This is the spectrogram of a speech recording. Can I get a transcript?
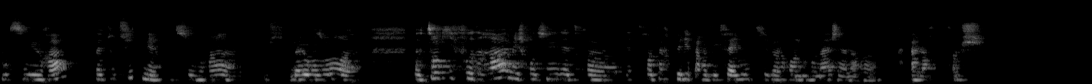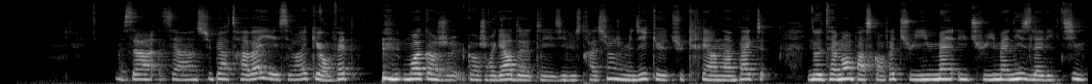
continuera, pas tout de suite, mais elle continuera malheureusement tant qu'il faudra, mais je continue d'être interpellée par des familles qui veulent rendre hommage à leur, à leurs proches. Ça, c'est un super travail et c'est vrai qu'en fait, moi, quand je, quand je regarde tes illustrations, je me dis que tu crées un impact, notamment parce qu'en fait, tu, tu humanises la victime.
